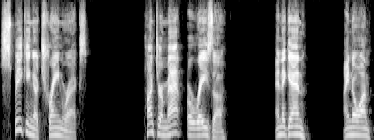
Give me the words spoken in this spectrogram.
Speaking of train wrecks, punter Matt Araiza, and again, I know I'm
